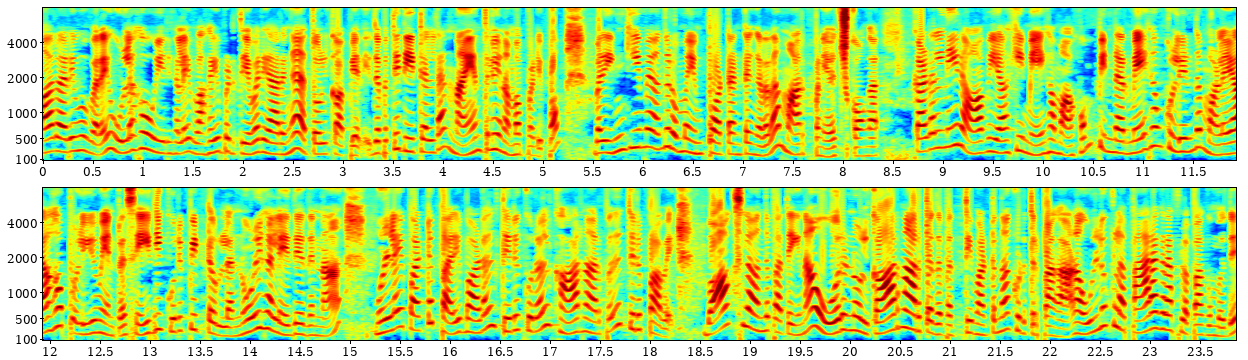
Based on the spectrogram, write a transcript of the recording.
ஆறு அறிவு வரை உலக உயிர்களை வகைப்படுத்தியவர் யாருங்க? தொல்காப்பியர் இதை பற்றி டீட்டெயில்டாக நயன்த்துலேயும் நம்ம படிப்போம். பட் இங்கேயுமே வந்து ரொம்ப இம்பார்ட்டண்ட்டுங்கிறத மார்க் பண்ணி வச்சுக்கோங்க. கடல் நீர் ஆவியாகி மேகமாகும். பின்னர் மேகம் குளிர்ந்து மழையாக பொழியும் என்ற செய்தி குறிப்பிட்டுள்ள நூல்கள் எது எதுனா முல்லைப்பாட்டு பரிபாடல் திருக்குறள் கார் நாற்பது திருப்பாவை பாக்ஸில் வந்து பார்த்தீங்கன்னா ஒரு நூல் கார் நாற்பதை பற்றி மட்டும்தான் கொடுத்துருப்பாங்க. ஆனால் உள்ளுக்குள்ளே பேராகிராஃபில் பார்க்கும்போது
